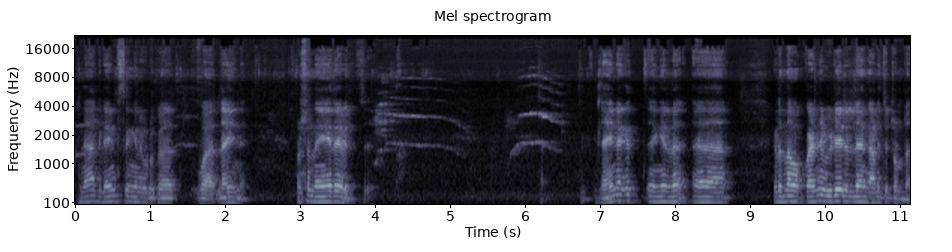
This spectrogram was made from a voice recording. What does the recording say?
പിന്നെ ആ ഗ്രൈൻസ് ഇങ്ങനെ കൊടുക്കുക ലൈന് പക്ഷെ നേരെ വെച്ച്. ലൈനൊക്കെ ഇങ്ങനെ ഇടുന്ന കഴിഞ്ഞ വീഡിയോയിലെല്ലാം കാണിച്ചിട്ടുണ്ട്.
